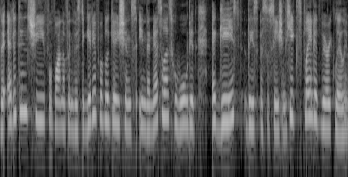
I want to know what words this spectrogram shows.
the editor-in-chief of one of investigative publications in the Netherlands who voted against this association. He explained it very clearly.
